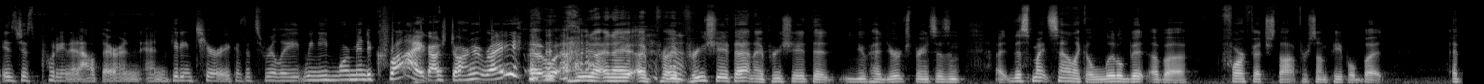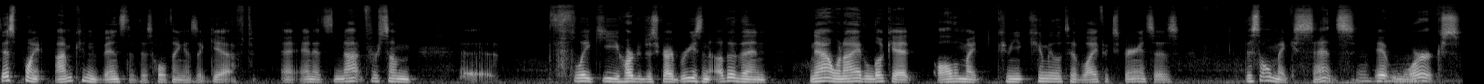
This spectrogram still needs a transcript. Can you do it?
is just putting it out there and, and getting teary because it's really we need more men to cry gosh darn it right? Uh, you know and I, I, I, appreciate that and i appreciate that you've had your experiences and uh, this might sound like a little bit of a far-fetched thought for some people but at this point i'm convinced that this whole thing is a gift and it's not for some uh, flaky hard to describe reason other than now when i look at all of my cumulative life experiences this all makes sense. Mm-hmm. it works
